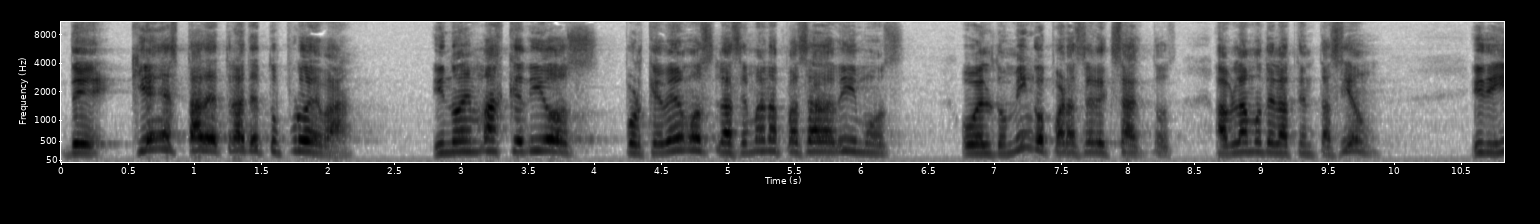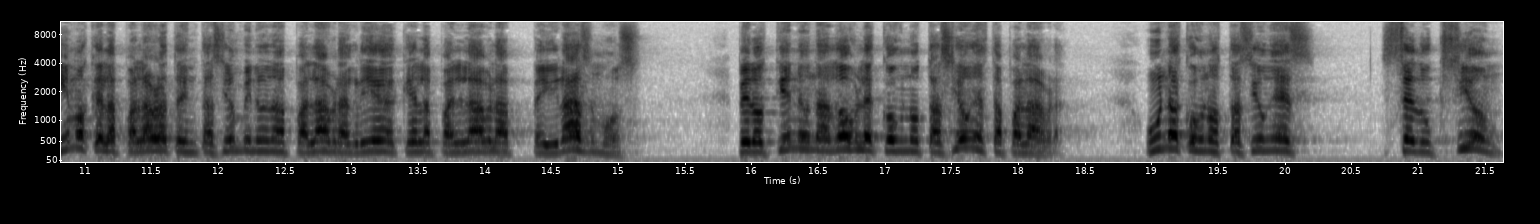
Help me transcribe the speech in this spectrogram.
de quién está detrás de tu prueba, y no es más que Dios, porque vemos, la semana pasada vimos, o el domingo para ser exactos, hablamos de la tentación. Y dijimos que la palabra tentación viene de una palabra griega que es la palabra peirasmos, pero tiene una doble connotación esta palabra. Una connotación es seducción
